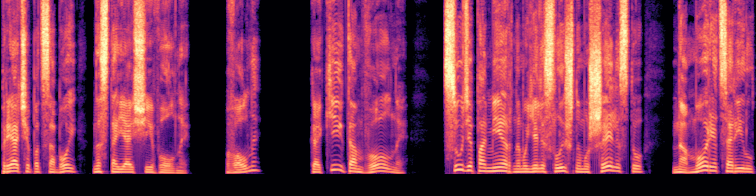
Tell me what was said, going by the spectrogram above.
пряча под собой настоящие волны. Волны? Какие там волны? Судя по мерному, еле слышному шелесту, на море царил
